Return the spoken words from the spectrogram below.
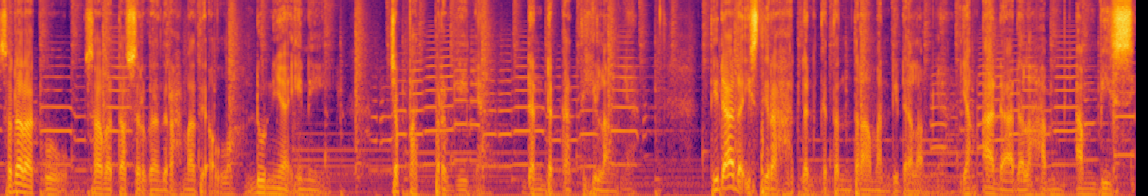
Saudaraku, sahabat tafsir yang dirahmati Allah, dunia ini cepat perginya dan dekat hilangnya. Tidak ada istirahat dan ketentraman di dalamnya. Yang ada adalah ambisi,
